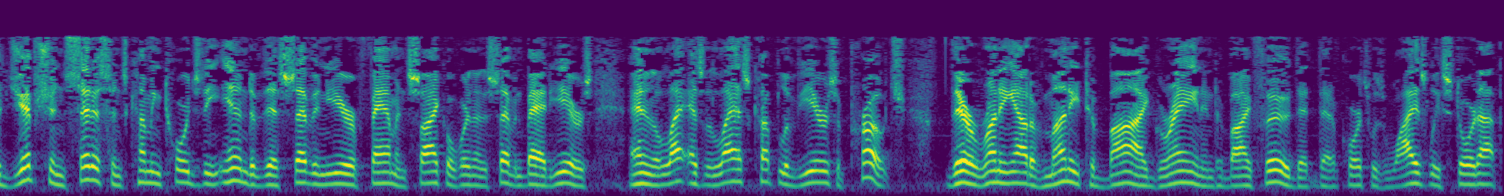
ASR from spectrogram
Egyptian citizens coming towards the end of this seven-year famine cycle, where there are seven bad years, and the la- as the last couple of years approach, they're running out of money to buy grain and to buy food that, that of course was wisely stored up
